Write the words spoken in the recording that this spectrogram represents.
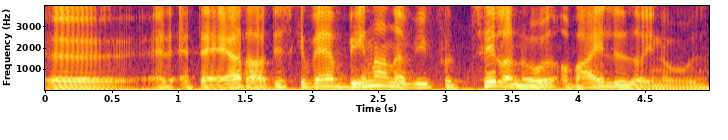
øh, at, at der er der. Det skal være vennerne, vi fortæller noget og vejleder i noget.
